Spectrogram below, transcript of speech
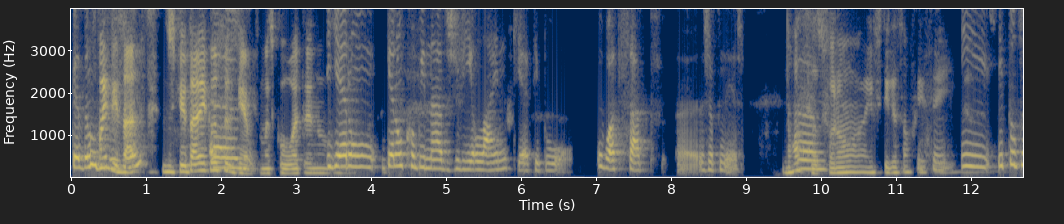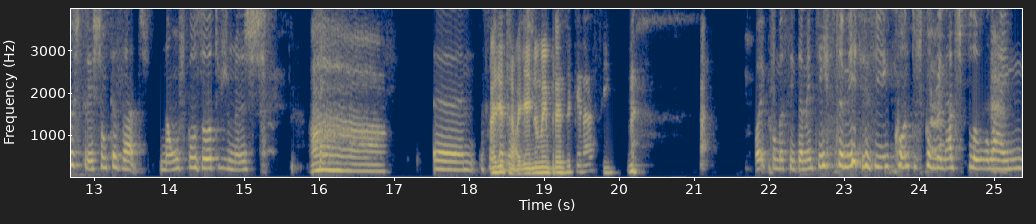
Cada um pois, exato. No escritório é com o sargento, mas com o outro não. E eram, eram combinados via Line, que é tipo o WhatsApp uh, japonês. Nossa, um, eles foram a investigação feita. E, e todos os três são casados, não uns com os outros, mas. Ah! Uh, Olha, eu trabalhei numa empresa que era assim. Oi, como assim? Também, tinha, também havia encontros combinados pelo online?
